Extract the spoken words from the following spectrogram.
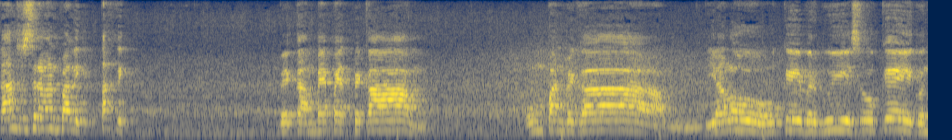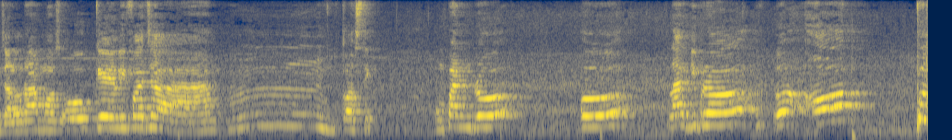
Kasih serangan balik Taktik. Beckham pepet Beckham. Umpan Beckham. Diallo Oke Berguis Oke. Gonzalo Ramos Oke Livaja hmm, Kostik Umpan bro. Oh Lagi bro. Oh Oh Bo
